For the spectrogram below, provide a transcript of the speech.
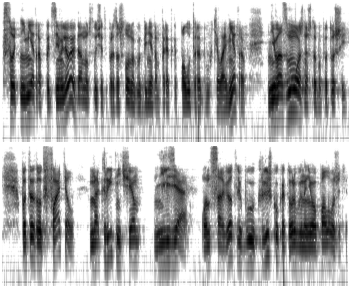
сотни метров под землей, в данном случае это произошло на глубине там, порядка полутора-двух километров, невозможно, чтобы потушить. Вот этот вот факел накрыть ничем нельзя. Он сорвет любую крышку, которую вы на него положите.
